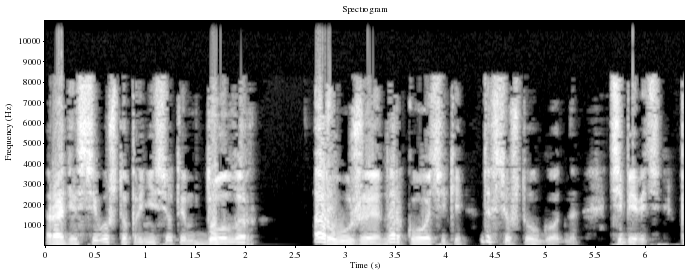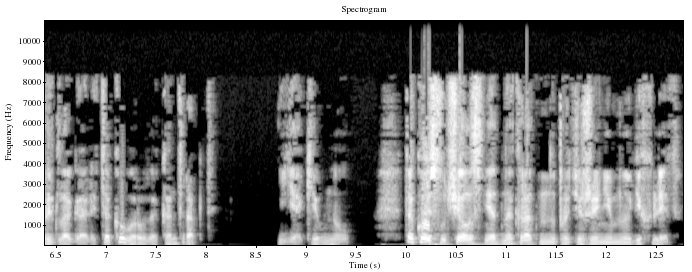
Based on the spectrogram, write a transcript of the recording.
ради всего, что принесет им доллар, оружие, наркотики, да все что угодно. Тебе ведь предлагали такого рода контракты. Я кивнул. Такое случалось неоднократно на протяжении многих лет.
